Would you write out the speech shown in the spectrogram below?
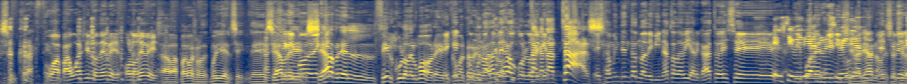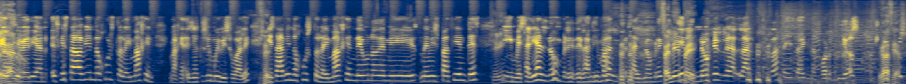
Es un crack. tío. O apaguas si lo debes, o lo debes. Ah, apaguas o- muy bien, sí. Eh, se abre, se que- abre el círculo del humor, eh, Es que como el perro y como el nos has gato. dejado con lo de que- ¡Tacatachas! Estamos intentando adivinar todavía el gato ese. El siberiano, el siberiano. Siberiano, El el siberiano. Es que estaba viendo justo la imagen, imagina, yo es que soy muy visual, ¿eh? Sí. Y estaba viendo justo la imagen de uno de mis, de mis pacientes Sí. y me salía el nombre del animal, o sea, el nombre Felipe. que tiene, no el- la, la raza. Y estaba diciendo, por Dios. Gracias.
